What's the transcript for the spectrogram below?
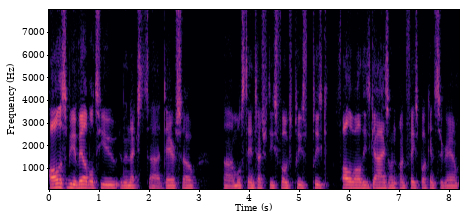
all this will be available to you in the next uh, day or so. Um, we'll stay in touch with these folks. Please, please follow all these guys on, on Facebook, Instagram.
